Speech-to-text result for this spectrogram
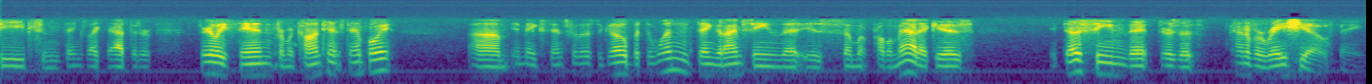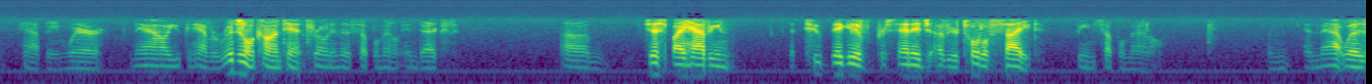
sheets and things like that that are fairly thin from a content standpoint. Um, it makes sense for those to go. But the one thing that I'm seeing that is somewhat problematic is it does seem that there's a kind of a ratio thing happening where now you can have original content thrown in the supplemental index um, just by having a too big of percentage of your total site being supplemental. And, and that was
